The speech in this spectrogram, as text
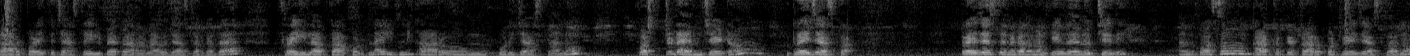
కారపొడి అయితే చేస్తాయి ఎల్లిపాయ కారం లాగా చేస్తారు కదా. ఫ్రైలా కాకుండా వీటిని కారం పొడి చేస్తాను. ఫస్ట్ టైం చేయటం ట్రై చేస్తా. ట్రై చేస్తేనే కదా మనకి ఏదైనా వచ్చేది. అందుకోసం కాకరకాయ కారపొడి ట్రై చేస్తాను.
